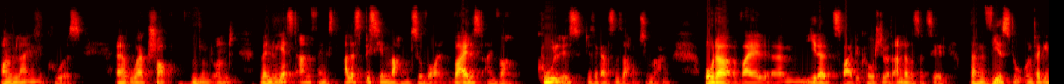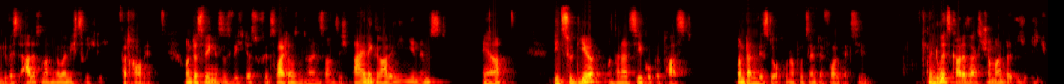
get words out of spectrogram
Online-Kurs, äh, Workshop und, und, und. Wenn du jetzt anfängst, alles bisschen machen zu wollen, weil es einfach cool ist, diese ganzen Sachen zu machen. Oder weil ähm, jeder zweite Coach dir was anderes erzählt, dann wirst du untergehen. Du wirst alles machen, aber nichts richtig. Vertrau mir. Und deswegen ist es wichtig, dass du für 2023 eine gerade Linie nimmst, ja, die zu dir und deiner Zielgruppe passt. Und dann wirst du auch 100% Erfolg erzielen. Wenn du jetzt gerade sagst, schon mal, ich, ich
